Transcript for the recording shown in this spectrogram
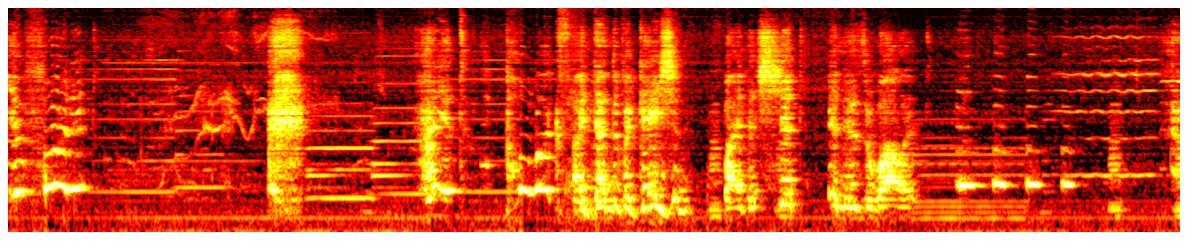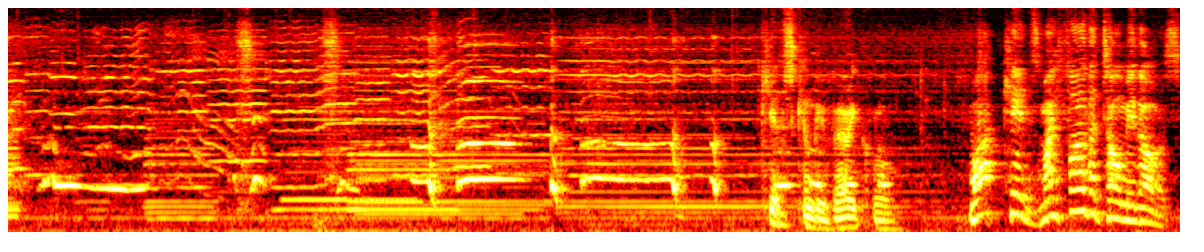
You fought it. How do you tell Polak's identification by the shit in his wallet? Kids can be very cruel. What kids? My father told me those.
